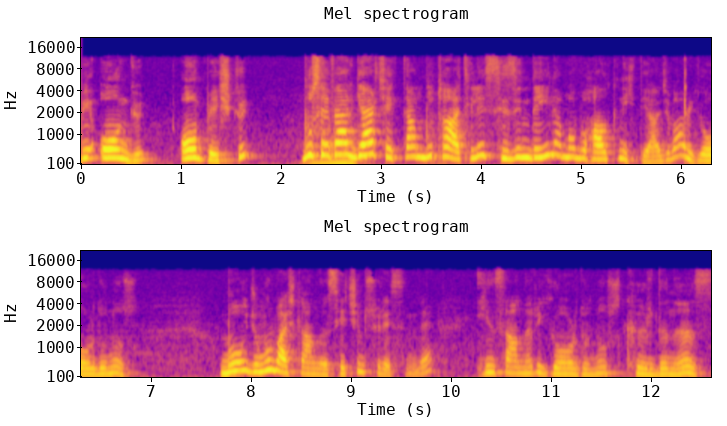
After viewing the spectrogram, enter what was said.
Bir 10 gün, 15 gün. Bu sefer gerçekten bu tatile sizin değil ama bu halkın ihtiyacı var. Yordunuz. Bu Cumhurbaşkanlığı seçim süresinde insanları yordunuz, kırdınız.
